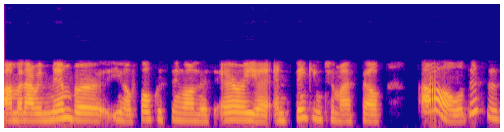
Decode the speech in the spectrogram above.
um, and I remember, you know, focusing on this area and thinking to myself, oh, this is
